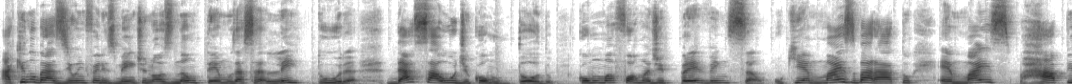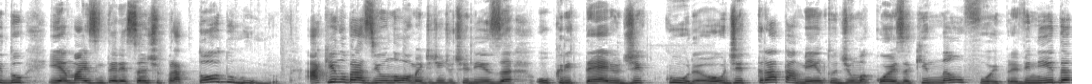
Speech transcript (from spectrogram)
Aqui no Brasil, infelizmente, nós não temos essa leitura da saúde como um todo como uma forma de prevenção. O que é mais barato, é mais rápido e é mais interessante para todo mundo. Aqui no Brasil, normalmente a gente utiliza o critério de cura ou de tratamento de uma coisa que não foi prevenida,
